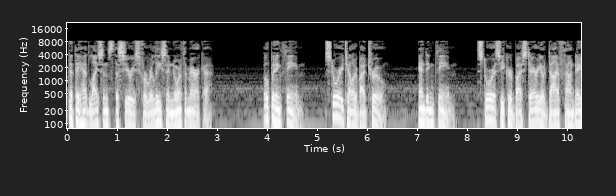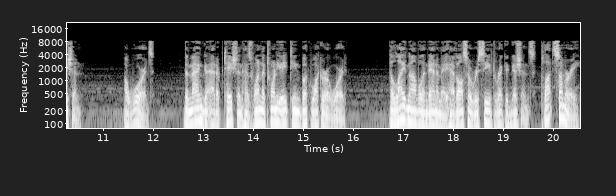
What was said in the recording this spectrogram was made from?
that they had licensed the series for release in North America. Opening theme Storyteller by True. Ending theme. Story Seeker by Stereo Dive Foundation. Awards. The manga adaptation has won the 2018 Bookwalker Award. The light novel and anime have also received recognitions. Plot summary,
